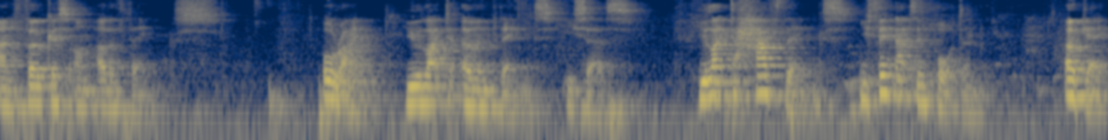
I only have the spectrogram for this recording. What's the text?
and focus on other things. All right, you like to own things, he says. You like to have things. You think that's important. Okay,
